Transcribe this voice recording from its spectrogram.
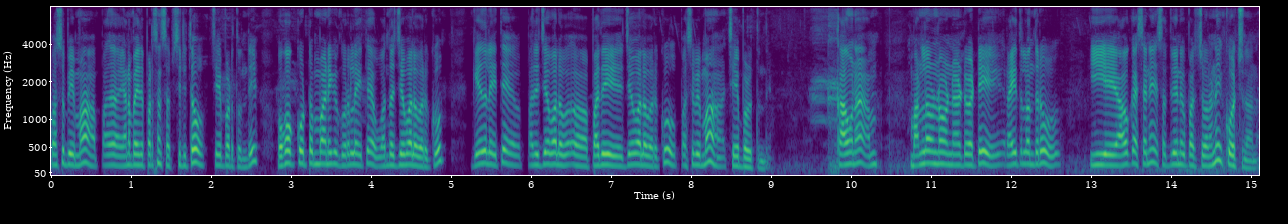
పశు బీమా ఎనభై ఐదు పర్సెంట్ సబ్సిడీతో చేపడుతుంది. ఒక్కొక్క కుటుంబానికి గొర్రెలైతే వంద జీవాల వరకు గేదెలైతే పది జీవాల పది జీవాల వరకు పశు బీమా చేయబడుతుంది కావున మండలంలో ఉన్నటువంటి రైతులందరూ ఈ అవకాశాన్ని సద్వినియోగపరచాలని కోరుచున్నాను.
